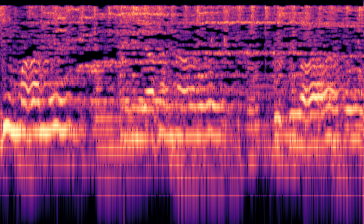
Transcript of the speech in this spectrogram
විමානේ සිරියහනාවෝ දුටුවාදෝ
